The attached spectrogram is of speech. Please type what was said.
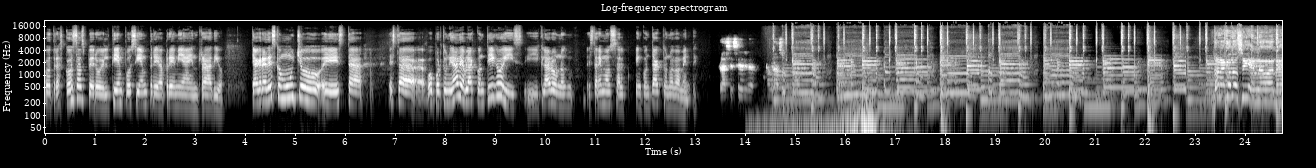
otras cosas, pero el tiempo siempre apremia en radio. Te agradezco mucho eh, esta, esta oportunidad de hablar contigo y, y claro, nos estaremos al, en contacto nuevamente. Gracias, Silvia. Un abrazo. No la conocí en La Habana,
